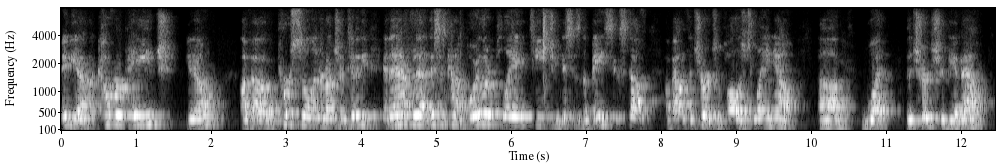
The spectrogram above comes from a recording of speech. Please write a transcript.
maybe a, a cover page, you know, of a personal introduction to Timothy, and then after that, this is kind of boilerplate teaching. This is the basic stuff about the church, and Paul is just laying out um, what the church should be about.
